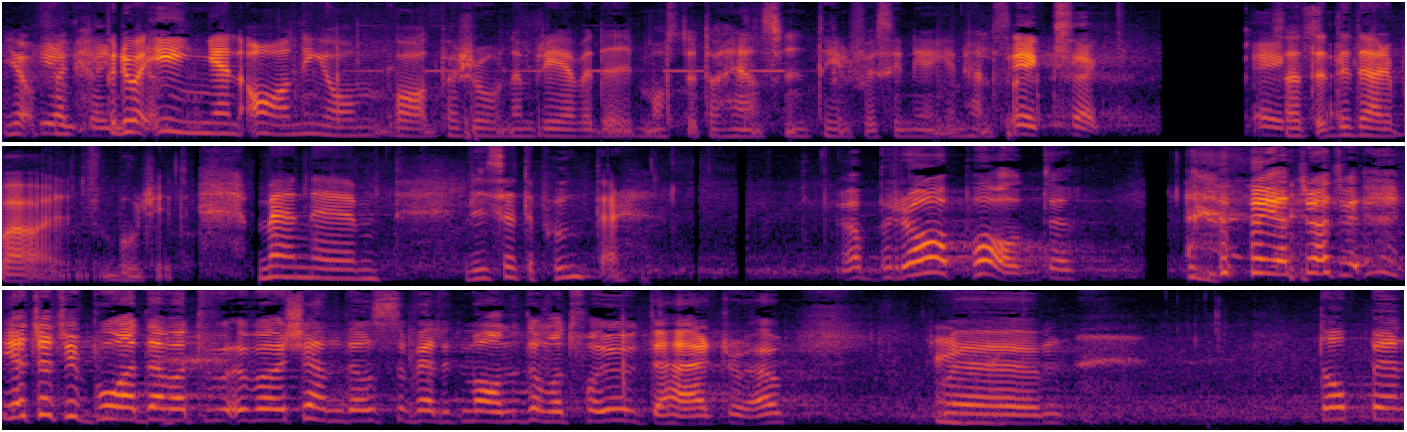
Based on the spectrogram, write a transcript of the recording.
Mm. Ja, för, för du har ingen aning om vad personen bredvid dig måste ta hänsyn till för sin egen hälsa. Exakt. Så Exakt. att det där är bara bullshit. Men eh, vi sätter punkt där. Ja, bra podd! jag, tror att vi, jag tror att vi båda var, var, kände oss väldigt manade om att få ut det här, tror jag. Exakt. Eh, toppen.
